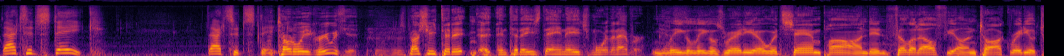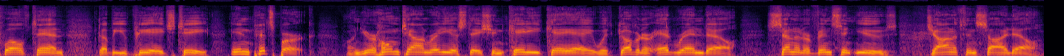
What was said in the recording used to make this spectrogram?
That's at stake. That's at stake. I totally agree with you, mm-hmm. especially today, in today's day and age more than ever. Legal Eagles Radio with Sam Pond in Philadelphia on Talk Radio 1210 WPHT in Pittsburgh on your hometown radio station KDKA with Governor Ed Rendell, Senator Vincent Hughes, Jonathan Saidel,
